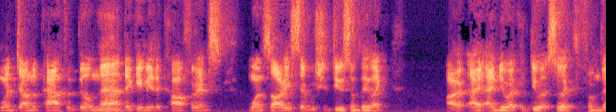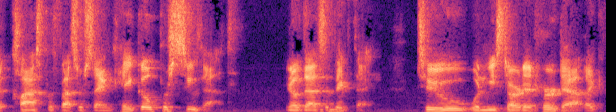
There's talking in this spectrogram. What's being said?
went down the path of building that. They gave me the confidence. Once Audie said we should do something, like I, I knew I could do it. So like from the class professor saying, "Hey, go pursue that," you know, that's mm-hmm. a big thing. To when we started Hurrdat, like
